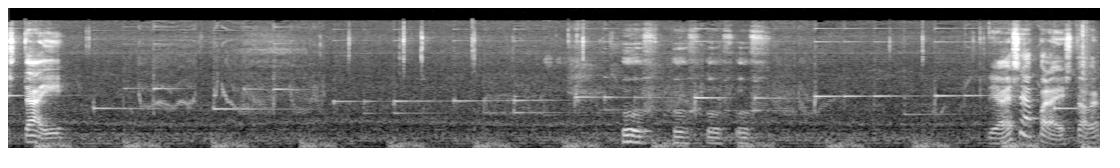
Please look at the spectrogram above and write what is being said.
Está ahí. Uf, uf, uf, uf. Ese era para esto, a ver.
